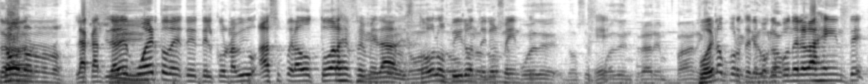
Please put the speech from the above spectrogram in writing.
No, no, no, no. La cantidad de muertos del coronavirus ha superado todas las enfermedades, todos los virus anteriormente. No se, puede, entrar en pánico. Bueno, pero tenemos que, poner a la gente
